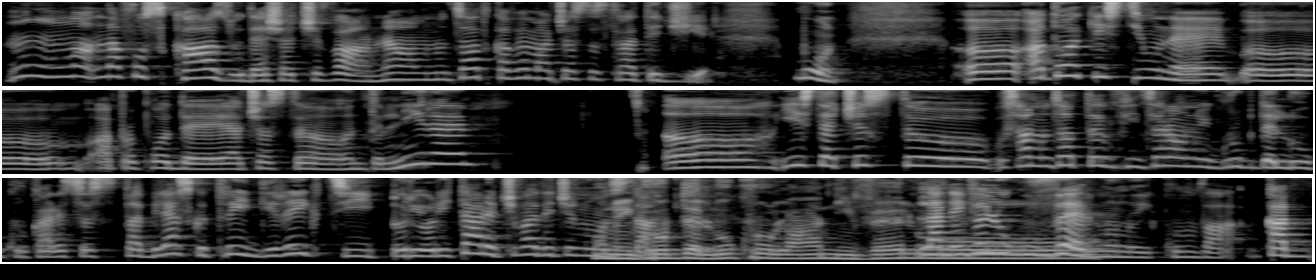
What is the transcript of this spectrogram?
nu, n-a fost cazul de așa ceva. Ne-am anunțat că avem această strategie. Bun. A doua chestiune, apropo de această întâlnire, este acest, s-a anunțat înființarea unui grup de lucru care să stabilească trei direcții prioritare, ceva de genul unui ăsta. grup de lucru la nivelul... La nivelul guvernului, cumva. Ca,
